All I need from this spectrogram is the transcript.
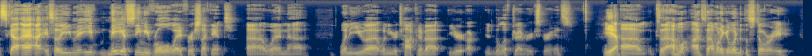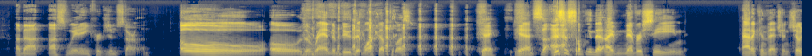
Scott, I, I so you may, you may have seen me roll away for a second uh, when uh, when you uh, when you were talking about your, uh, the Lyft driver experience. Yeah. Um, because I, I, so I want to go into the story about us waiting for Jim Starlin. Oh, oh, the random dude that walked up to us. Okay. Yeah. So This I, is something that I've never seen at a convention. So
